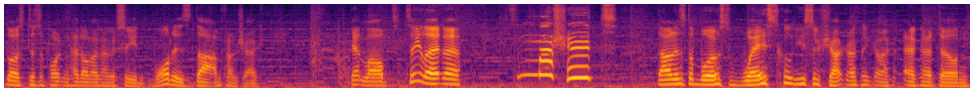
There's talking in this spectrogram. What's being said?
most disappointing head on I've ever seen. What is that? I'm trying to check. Get lobbed. See you later. Smash Hit! That is the most wasteful use of shack I think I've ever done.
